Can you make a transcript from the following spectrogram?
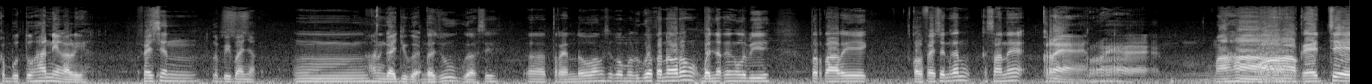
Kebutuhannya kali ya. Fashion lebih banyak. Hmm, Ah, enggak juga. Enggak juga sih. Eh, tren doang sih kalau menurut gua. Karena orang banyak yang lebih tertarik. Kalau fashion kan kesannya Keren. keren. Mahal. mahal kece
